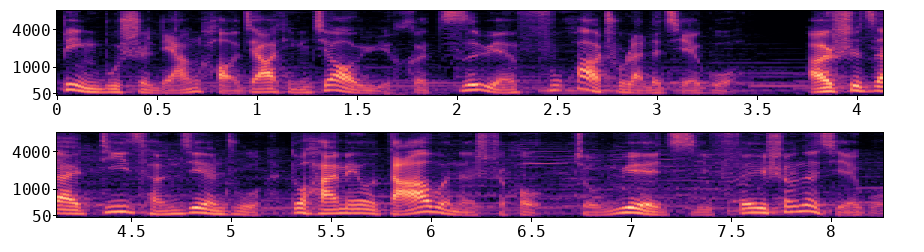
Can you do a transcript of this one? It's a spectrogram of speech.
并不是良好家庭教育和资源孵化出来的结果，而是在低层建筑都还没有打稳的时候就越级飞升的结果，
